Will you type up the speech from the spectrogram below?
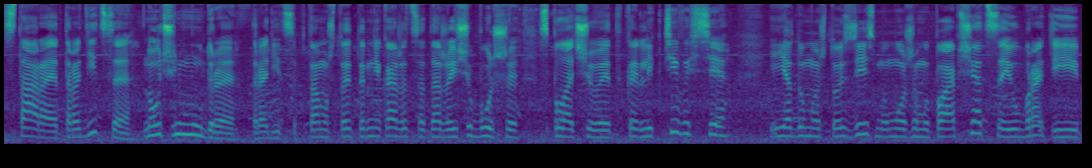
старая традиция, но очень мудрая традиция, потому что это, мне кажется, даже еще больше сплачивает коллективы все. И я думаю, что здесь мы можем и пообщаться, и убрать, и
